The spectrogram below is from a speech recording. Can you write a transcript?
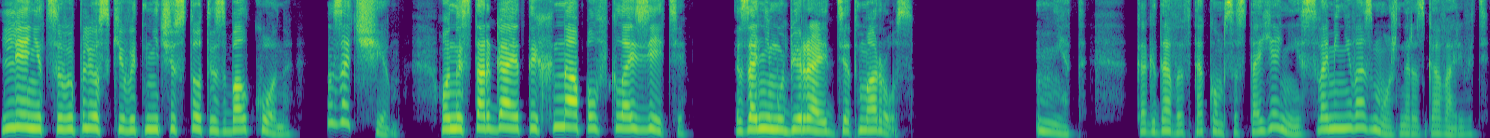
ленится выплескивать нечистоты с балкона. Зачем? Он исторгает их на пол в клозете. За ним убирает Дед Мороз. Нет, когда вы в таком состоянии, с вами невозможно разговаривать.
